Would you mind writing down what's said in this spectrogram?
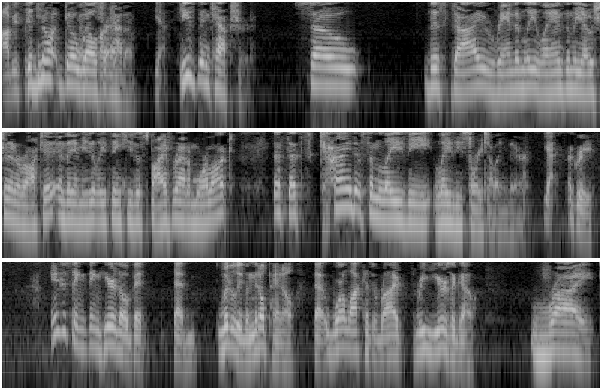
Obviously, did not go well for. Adam. Yes. He's been captured. So this guy randomly lands in the ocean in a rocket and they immediately think he's a spy for Adam Warlock. That that's kind of some lazy lazy storytelling there. Yes, agreed. Interesting thing here though, bit, that literally the middle panel, that Warlock has arrived three years ago. Right.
